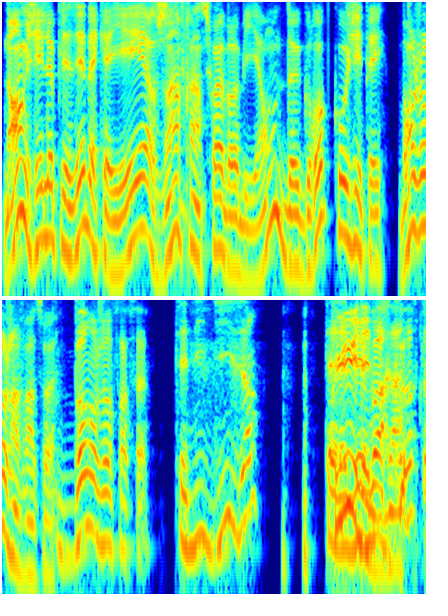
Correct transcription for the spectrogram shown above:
Donc, j'ai le plaisir d'accueillir Jean-François Brebillon de Groupe Cogité. Bonjour Jean-François. Bonjour François. T'as dit 10 ans? Plus de 10 ans. Courte,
